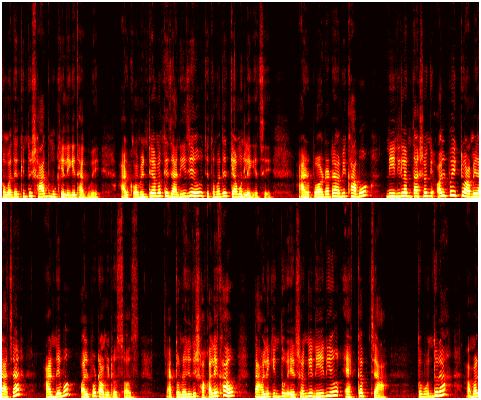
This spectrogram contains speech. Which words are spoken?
তোমাদের কিন্তু স্বাদ মুখে লেগে থাকবে। আর কমেন্টে আমাকে জানিয়ে যেও যে তোমাদের কেমন লেগেছে। আর পরোটাটা আমি খাব, নিয়ে নিলাম তার সঙ্গে অল্প একটু আমের আচার, আর নেব অল্প টমেটো সস। আর তোমরা যদি সকালে খাও তাহলে কিন্তু এর সঙ্গে নিয়ে নিও এক কাপ চা। তো বন্ধুরা, আমার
